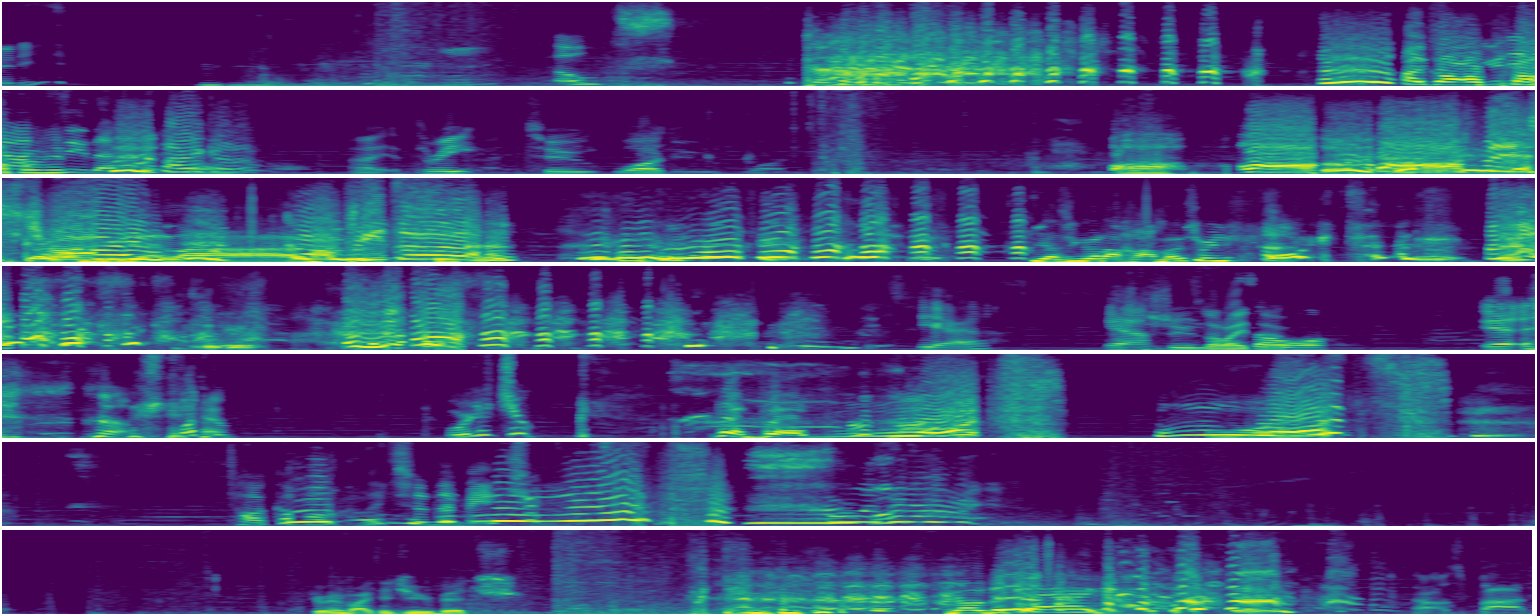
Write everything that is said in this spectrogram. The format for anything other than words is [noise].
Ready? Oh. [laughs] I got a You You did not see that. [laughs] I got a. Alright, three, two, one. Oh! Oh! Oh! Finish Go try! Peter. Come on, Peter! [laughs] He hasn't got a hammer, so he's fucked. Yeah. Yeah. Assume that I do. So, yeah. [laughs] what the? [laughs] Where did you? What? What? What? What? Talk about glitch in the matrix. Who invited you, bitch? [laughs] no, the tag! That was bad.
